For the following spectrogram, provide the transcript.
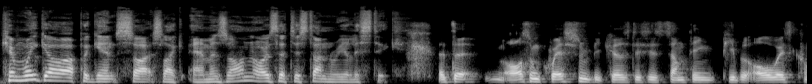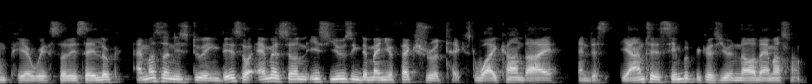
can we go up against sites like Amazon or is that just unrealistic? That's an awesome question because this is something people always compare with. So they say, look, Amazon is doing this or Amazon is using the manufacturer text. Why can't I? And this, the answer is simple because you're not Amazon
